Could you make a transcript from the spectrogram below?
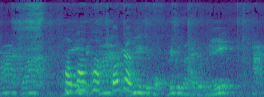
คาดว่า พอพอพอ 25 ก็จะ 26มิถุนายนนี้อาจจะ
